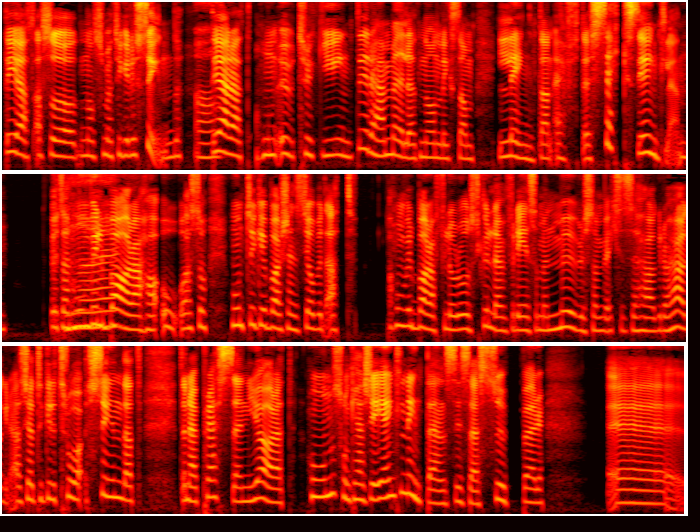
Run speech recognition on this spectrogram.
Det är att, alltså, något som jag tycker är synd, Ja. det är att hon uttrycker ju inte i det här mejlet någon liksom längtan efter sex egentligen. Utan hon vill Nej. bara ha, o- alltså, hon tycker bara känns jobbigt att hon vill bara förlora oskulden för det är som en mur som växer sig högre och högre. Alltså jag tycker det är synd att den här pressen gör att hon som kanske egentligen inte ens är så super eh,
